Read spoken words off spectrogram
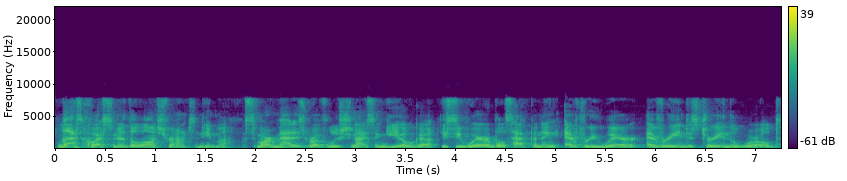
Last question of the launch round, Neyma. Smart Mat is revolutionizing yoga. You see wearables happening everywhere, every industry in the world.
